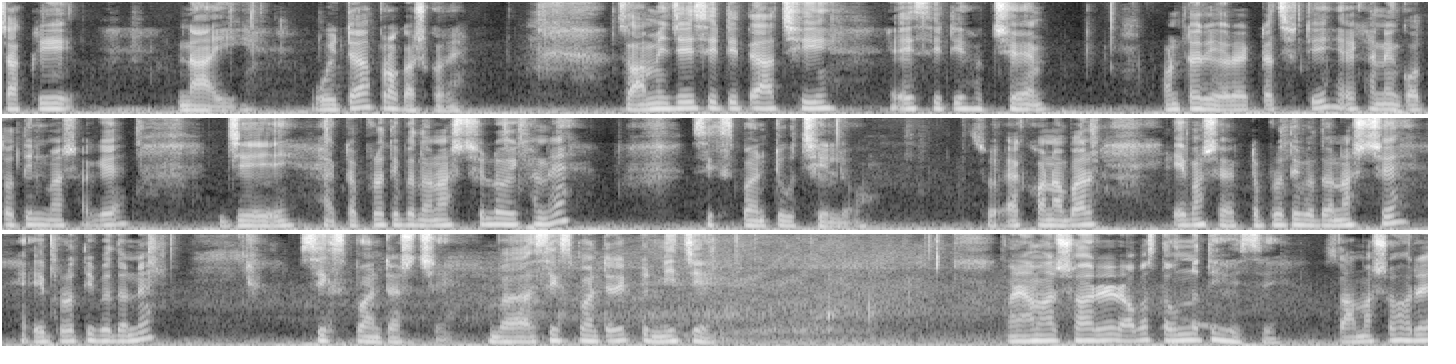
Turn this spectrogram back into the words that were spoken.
চাকরি নাই, ওইটা প্রকাশ করে। সো আমি যেই সিটিতে আছি, এই সিটি হচ্ছে অন্টারিওর একটা সিটি এখানে গত তিন মাস আগে যে একটা প্রতিবেদন আসছিল এখানে সিক্স পয়েন্ট টু ছিল। সো এখন আবার এ মাসে একটা প্রতিবেদন আসছে। এই প্রতিবেদনে সিক্স পয়েন্ট আসছে বা সিক্স পয়েন্টের একটু নিচে। মানে আমার শহরের অবস্থা উন্নতি হয়েছে। সো আমার শহরে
